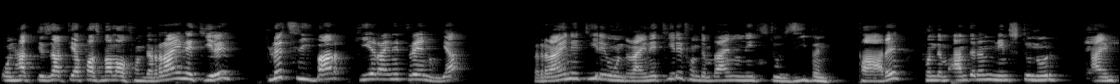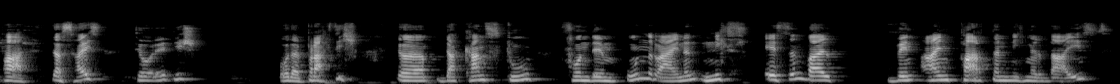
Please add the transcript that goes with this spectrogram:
und hat gesagt, ja, pass mal auf, von der reinen Tiere, plötzlich war hier eine Trennung, ja, reine Tiere und reine Tiere, von dem reinen nimmst du sieben Paare, von dem anderen nimmst du nur ein Paar. Das heißt, theoretisch oder praktisch, äh, da kannst du von dem Unreinen nichts essen, weil wenn ein Partner nicht mehr da ist,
